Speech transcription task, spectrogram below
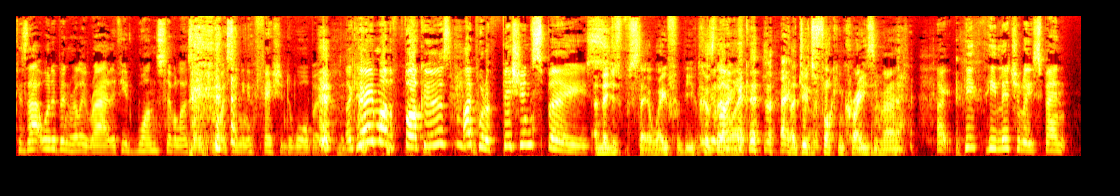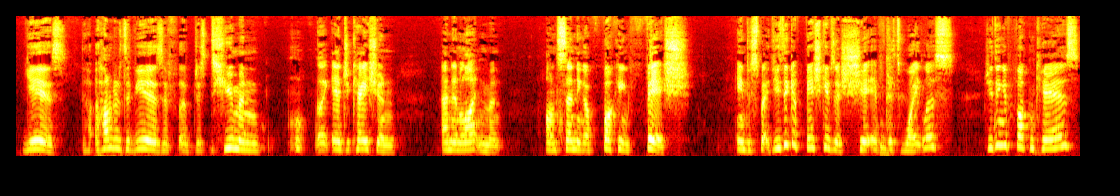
Because that would have been really rad if you'd won civilization by sending a fish into orbit. Like, hey, motherfuckers, I put a fish in space. and they just stay away from you because they're like- that dude's fucking crazy man Like he he literally spent years, hundreds of years of, of just human like education and enlightenment on sending a fucking fish into space. Do you think a fish gives a shit if it's weightless? Do you think it fucking cares?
